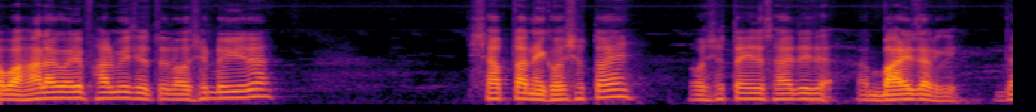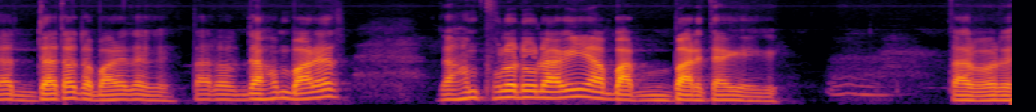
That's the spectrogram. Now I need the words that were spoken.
অবহেলা করে ফার্মেসিতে ওষুধ লই রে। সাপ্তাহিক হয় ওষুধ তাই সাইডে বাড়ি যাবে। যাতে তো বাড়ি যাবে। তার যখন বাড়ের যখন ফুলো টুলো আগে বাড়িতে আগে গিয়ে। তারপরে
